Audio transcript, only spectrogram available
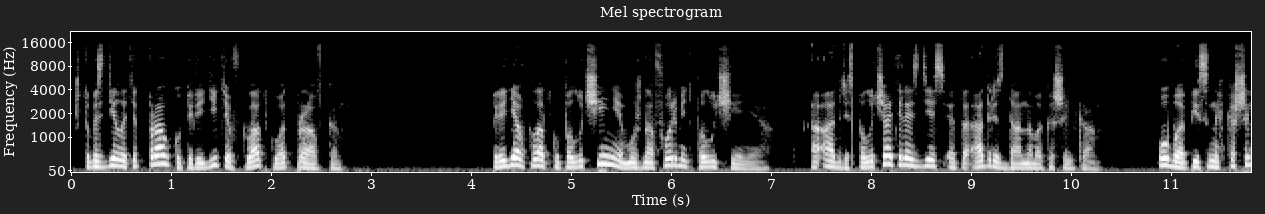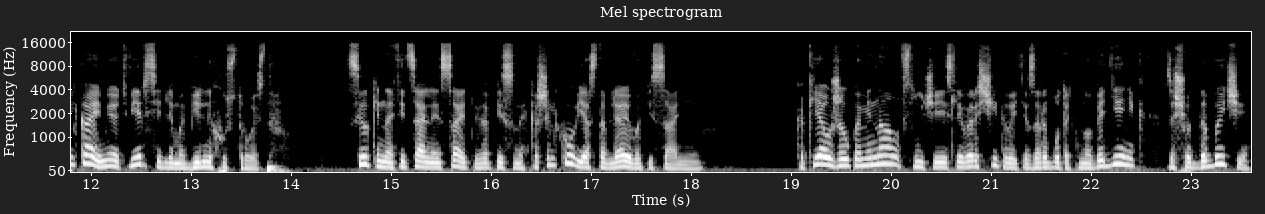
Чтобы сделать отправку, перейдите в вкладку «Отправка». Перейдя в вкладку «Получение», можно оформить получение а адрес получателя здесь – это адрес данного кошелька. Оба описанных кошелька имеют версии для мобильных устройств. Ссылки на официальные сайты описанных кошельков я оставляю в описании. Как я уже упоминал, в случае, если вы рассчитываете заработать много денег за счет добычи,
